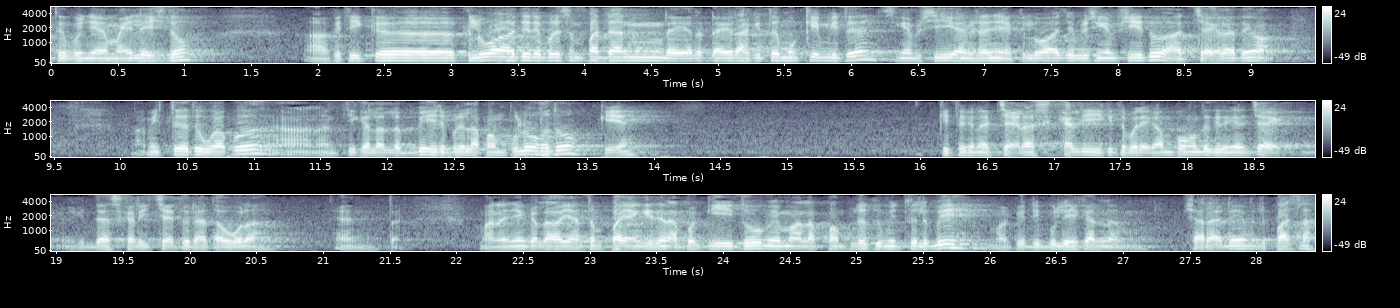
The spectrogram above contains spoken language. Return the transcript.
kita punya mileage tu. Ha, ketika keluar je daripada sempadan daerah, daerah kita mukim kita. Besi kan misalnya. Keluar je dari besi tu. Ha, check lah tengok. Meter tu berapa. Ha, nanti kalau lebih daripada 80 tu. Okey eh. Kita kena cek lah sekali kita balik kampung tu kita kena cek dan sekali cek tu dah tahulah kan. Maknanya kalau yang tempat yang kita nak pergi tu memang 80 km lebih maka dibolehkan lah. syarat dia lepas lah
